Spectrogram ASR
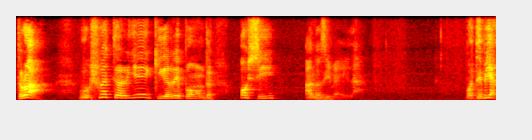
Trois, vous souhaiteriez qu'ils répondent aussi à nos emails. Votez bien.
